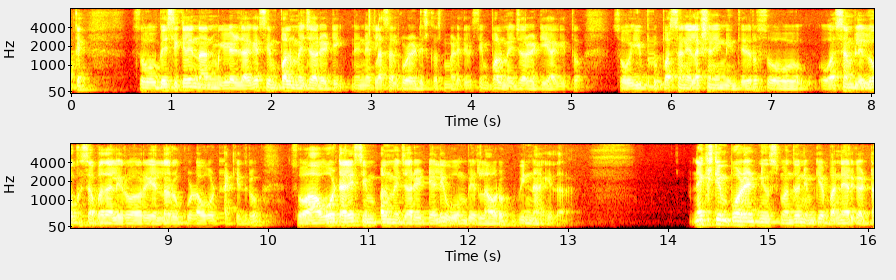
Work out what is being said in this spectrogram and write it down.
ಓಕೆ ಸೊ ಬೇಸಿಕಲಿ ನಾನು ನಿಮಗೆ ಹೇಳಿದಾಗೆ ಸಿಂಪಲ್ ಮೆಜಾರಿಟಿ ನಿನ್ನೆ ಕ್ಲಾಸಲ್ಲಿ ಕೂಡ ಡಿಸ್ಕಸ್ ಮಾಡಿದ್ವಿ. ಸಿಂಪಲ್ ಮೆಜಾರಿಟಿ ಆಗಿತ್ತು. ಸೊ ಇಬ್ಬರು ಪರ್ಸನ್ ಎಲೆಕ್ಷನಿಗೆ ನಿಂತಿದ್ರು. ಸೊ ಅಸೆಂಬ್ಲಿ ಲೋಕಸಭಾದಲ್ಲಿರೋರು ಎಲ್ಲರೂ ಕೂಡ ವೋಟ್ ಹಾಕಿದ್ರು. ಸೊ ಆ ಓಟಲ್ಲಿ ಸಿಂಪಲ್ ಮೆಜಾರಿಟಿಯಲ್ಲಿ ಓಂ ಬಿರ್ಲಾ ಅವರು ವಿನ್ ಆಗಿದ್ದಾರೆ. ನೆಕ್ಸ್ಟ್ ಇಂಪಾರ್ಟೆಂಟ್ ನ್ಯೂಸ್ ಬಂದು ನಿಮಗೆ Bannerghatta.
